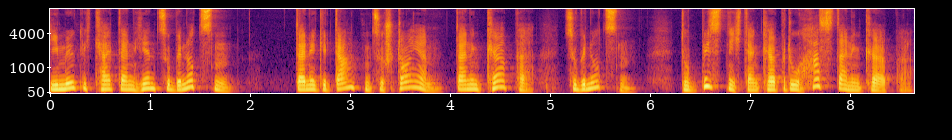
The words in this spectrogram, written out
die Möglichkeit, dein Hirn zu benutzen, deine Gedanken zu steuern, deinen Körper zu benutzen. Du bist nicht dein Körper, du hast deinen Körper.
